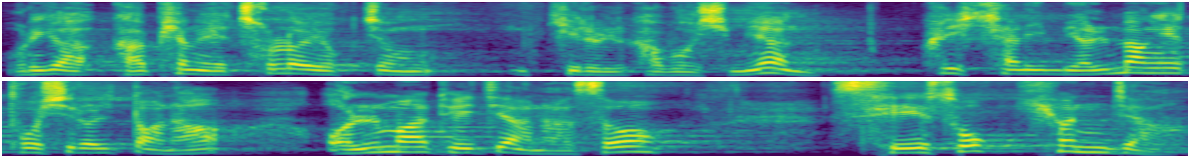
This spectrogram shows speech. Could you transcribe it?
우리가 가평의 철로역정 길을 가보시면 크리스찬이 멸망의 도시를 떠나 얼마 되지 않아서 세속 현자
